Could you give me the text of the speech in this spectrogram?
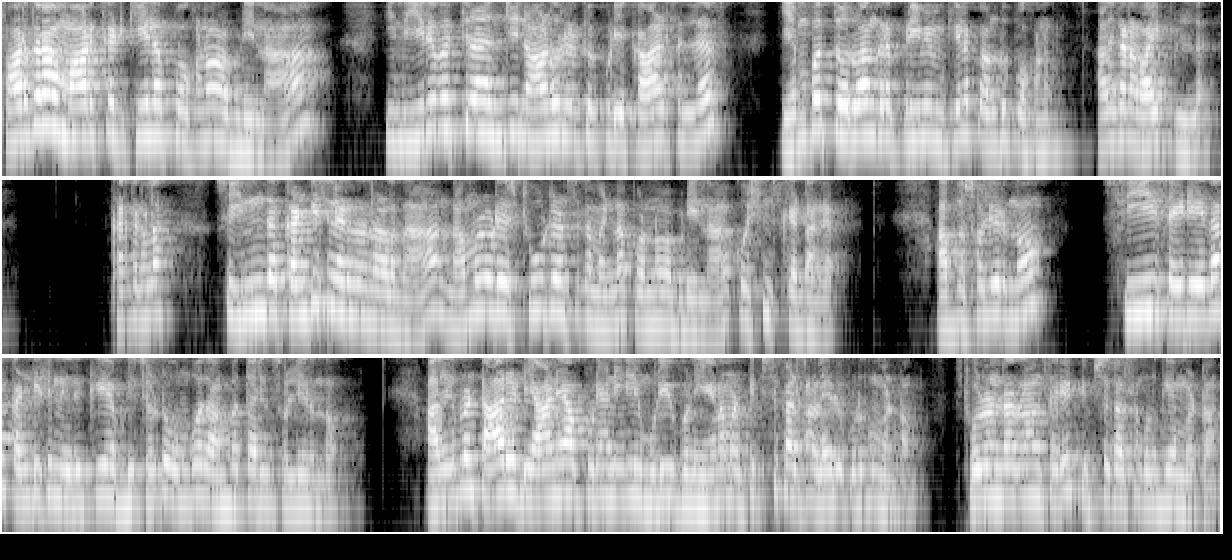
ஃபர்தராக மார்க்கெட் கீழே போகணும் அப்படின்னா இந்த இருபத்தி அஞ்சு நானூறு இருக்கக்கூடிய கால் செல்லர்ஸ் எண்பத்தோருவாங்கிற ப்ரீமியம் கீழே கொண்டு போகணும். அதுக்கான வாய்ப்பு இல்லை. கரெக்டுங்களா ஸோ இந்த கண்டிஷன் இருந்ததுனால தான் நம்மளுடைய ஸ்டூடெண்ட்ஸுக்கு நம்ம என்ன பண்ணோம் அப்படின்னா கொஷின்ஸ் கேட்டாங்க. அப்போ சொல்லியிருந்தோம் சி சைடே தான் கண்டிஷன் இருக்குது அப்படின்னு சொல்லிட்டு ஒம்பது ஐம்பத்தாறுக்கு சொல்லியிருந்தோம். அதுக்கப்புறம் டார்கெட் யானையாக புனியா நீங்களே முடிவு பண்ணுவீங்க நம்ம டிப்ஸ் கால்ஸ்லாம் லைவில் கொடுக்க மாட்டோம். ஸ்டூடெண்டாக இருந்தாலும் சரி டிப்ஸ் கால்ஸ்லாம் கொடுக்கவே மாட்டோம்.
